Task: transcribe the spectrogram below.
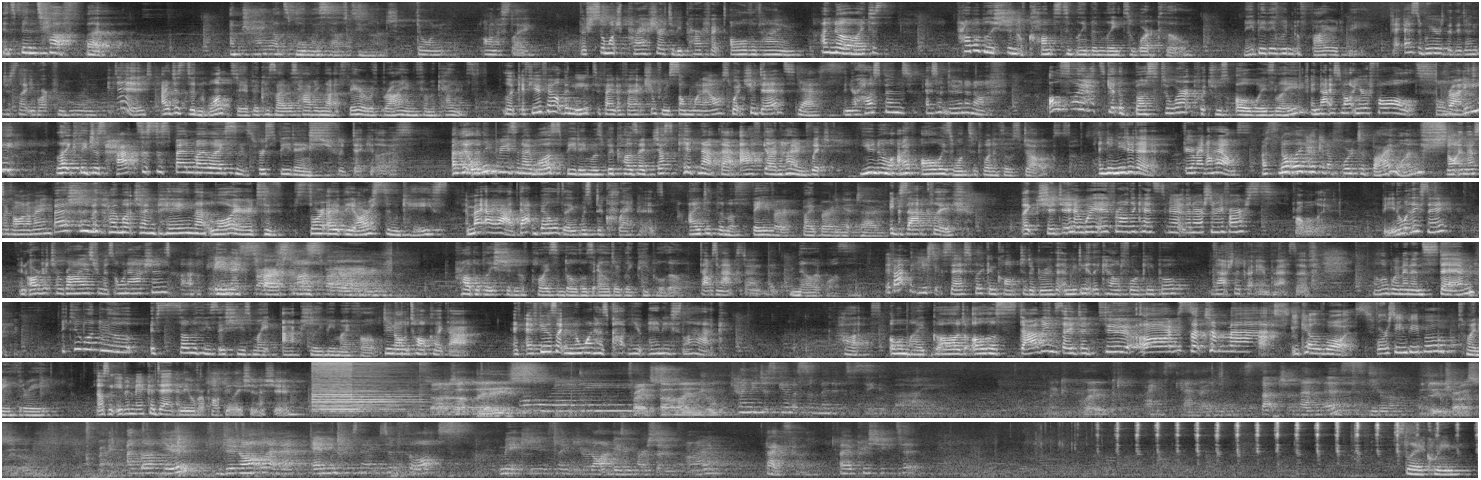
It's been tough, but I'm trying not to blame myself too much. Don't, honestly. There's so much pressure to be perfect all the time. I know, I just probably shouldn't have constantly been late to work though. Maybe they wouldn't have fired me. It is weird that they didn't just let you work from home. It did. I just didn't want to because I was having that affair with Brian from accounts. Look, if you felt the need to find affection from someone else, which you did, Yes. and your husband isn't doing enough, Also, I had to get the bus to work, which was always late. and that is not your fault. Right? Like they just had to suspend my license for speeding. It's ridiculous. And the only reason I was speeding was because I just kidnapped that Afghan hound, which, you know, I've always wanted one of those dogs. And you needed it for your mental health. It's not like I can afford to buy one. Not in this economy. Especially with how much I'm paying that lawyer to sort out the arson case. And might I add, that building was decrepit. I did them a favour by burning it down. Exactly. Like, should you have waited for all the kids to be out of the nursery first? Probably. But you know what they say? In order to rise from its own ashes, A phoenix first must burn. Probably shouldn't have poisoned all those elderly people, though. that was an accident. No, it wasn't. The fact that you successfully concocted a brew that immediately killed four people is actually pretty impressive. Hello, women in STEM. I do wonder, though, if some of these issues might actually be my fault. Do not talk like that. It, it feels like no one has cut you any slack. Cuts. Oh my god, all those stabbings I did too. Oh, I'm such a mess. You killed what? 14 people? 23. Doesn't even make a dent in the overpopulation issue. Time's up, ladies. Already? Afraid so, Angel. Can you just give us a minute to say goodbye? Make it quick. Thanks, Karen. Such a menace. Zero. I do try, sweetheart. Right. I love you. Do not let any of these negative thoughts make you think you're not an amazing person, alright? Thanks, hon. I appreciate it. Slay Queen.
